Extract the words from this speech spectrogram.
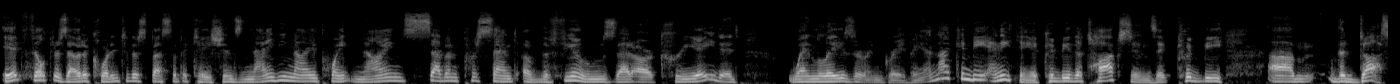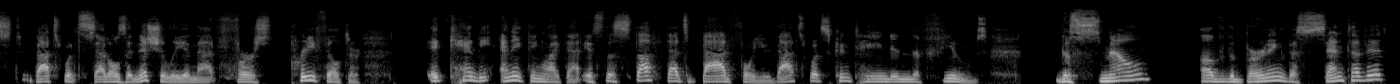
it filters out, according to their specifications, 99.97% of the fumes that are created when laser engraving. And that can be anything. It could be the toxins, it could be um, the dust, that's what settles initially in that first pre filter. It can be anything like that. It's the stuff that's bad for you. That's what's contained in the fumes. The smell of the burning, the scent of it,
